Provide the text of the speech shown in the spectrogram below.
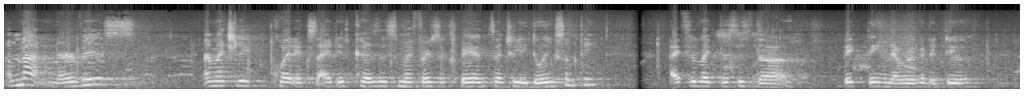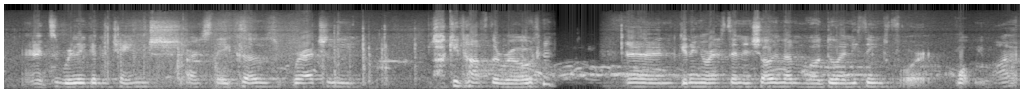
I'm not nervous. I'm actually quite excited because this is my first experience actually doing something. I feel like this is the big thing that we're gonna do, and it's really gonna change our state because we're actually blocking off the road and getting arrested and showing them we'll do anything for what we want.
